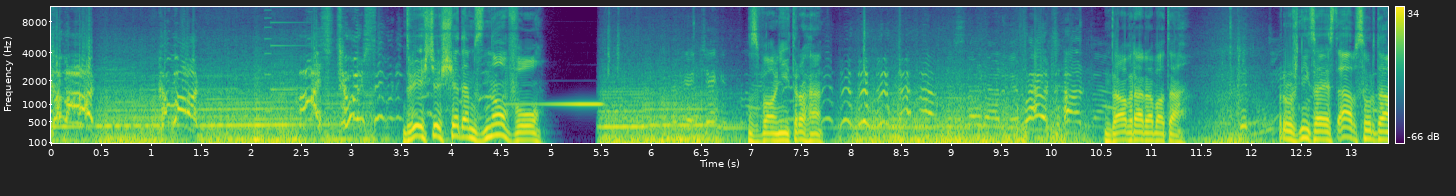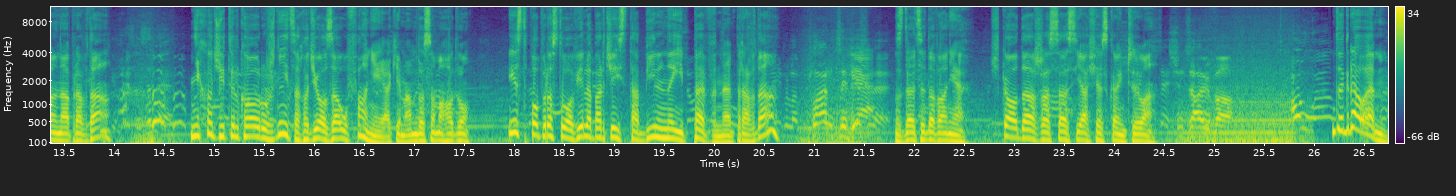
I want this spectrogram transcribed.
Come on! Come on! Nice! 207! 207 znowu. Zwolnij trochę. Dobra robota. Różnica jest absurdalna, prawda? Nie chodzi tylko o różnicę, chodzi o zaufanie, jakie mam do samochodu. Jest po prostu o wiele bardziej stabilny i pewny, prawda? Zdecydowanie. Szkoda, że sesja się skończyła. Wygrałem!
